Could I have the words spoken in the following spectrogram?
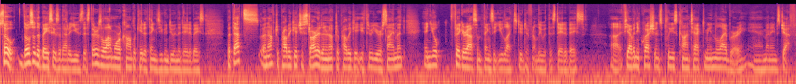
So those are the basics of how to use this. There's a lot more complicated things you can do in the database, but that's enough to probably get you started and enough to probably get you through your assignment, and you'll figure out some things that you like to do differently with this database. Uh, if you have any questions, please contact me in the library, and my name's Jeff.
